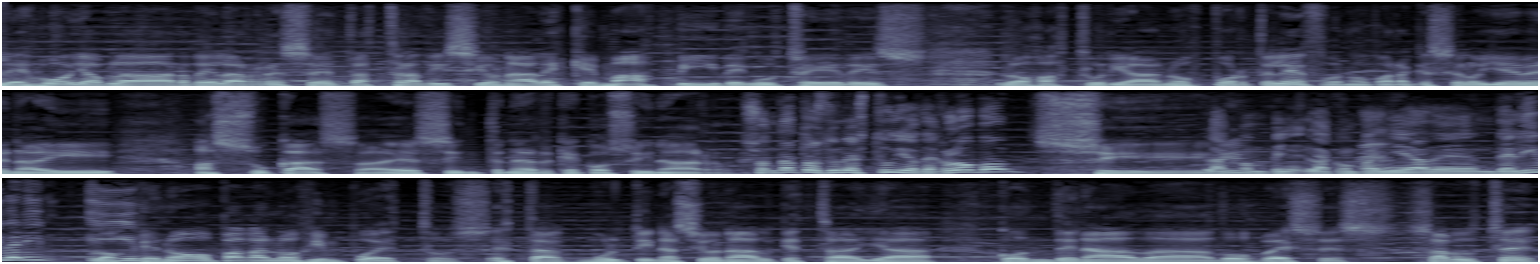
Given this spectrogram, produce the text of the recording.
Les voy a hablar de las recetas tradicionales que más piden ustedes, los asturianos, por teléfono, para que se lo lleven ahí a su casa, ¿eh? sin tener que cocinar. Son datos de un estudio de Globo, Sí. la, compi- la compañía de delivery. Los que no pagan los impuestos, esta multinacional que está ya condenada dos veces, ¿sabe usted?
